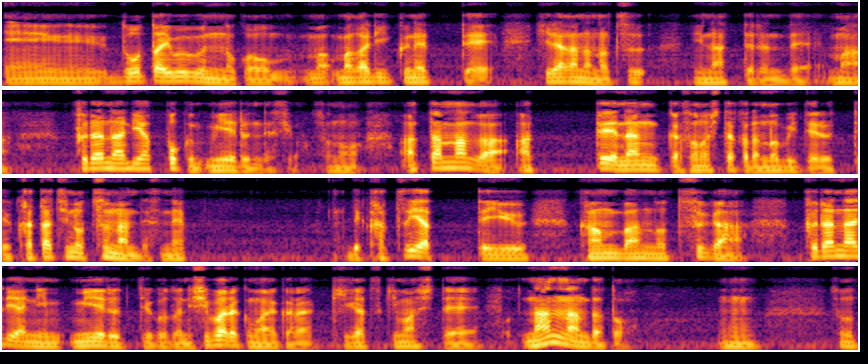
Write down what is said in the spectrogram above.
えー、胴体部分のこう、ま、曲がりくねって、ひらがなのつになってるんで、まあ、プラナリアっぽく見えるんですよ。その、頭があって、なんかその下から伸びてるっていう形のつなんですね。で、カツヤっていう看板のつが、プラナリアに見えるっていうことにしばらく前から気がつきまして、何なんだと。うん。その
